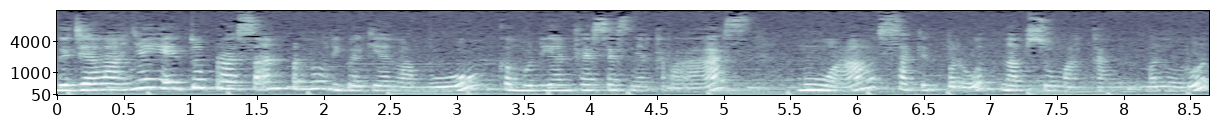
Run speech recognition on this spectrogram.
Gejalanya yaitu perasaan penuh di bagian lambung, kemudian fesesnya keras, mual, sakit perut, nafsu makan menurun,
